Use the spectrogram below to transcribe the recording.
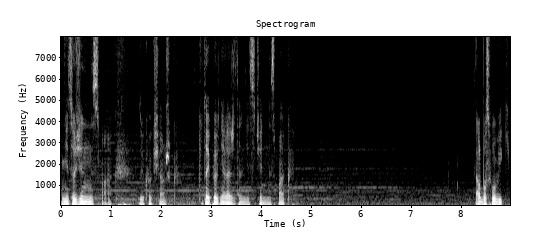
Niecodzienny smak. Zwykła książka. Tutaj pewnie leży ten niecodzienny smak. Albo słowiki.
